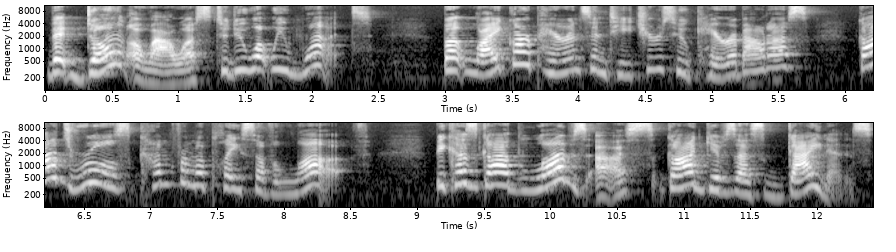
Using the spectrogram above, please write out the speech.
that don't allow us to do what we want. But like our parents and teachers who care about us, God's rules come from a place of love. Because God loves us, God gives us guidance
